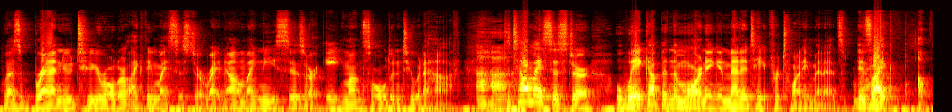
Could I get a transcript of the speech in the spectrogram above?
who has a brand new two year old, or I think my sister right now, my nieces are eight months old and two and a half. Uh-huh. To tell my sister, wake up in the morning and meditate for 20 minutes is like, oh,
